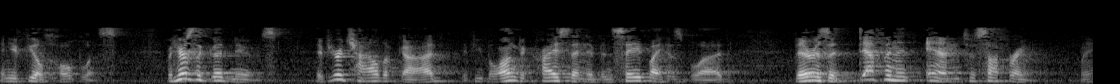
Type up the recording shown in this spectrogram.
and you feel hopeless. But here's the good news. If you're a child of God, if you belong to Christ and have been saved by His blood, there is a definite end to suffering. Right?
